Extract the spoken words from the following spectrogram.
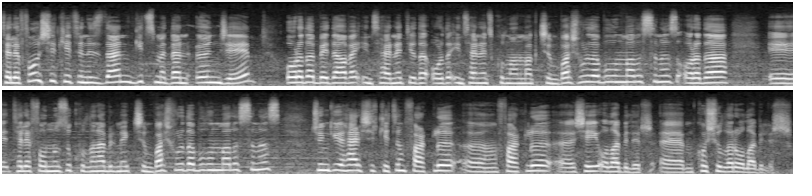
Telefon şirketinizden gitmeden önce orada bedava internet ya da orada internet kullanmak için başvuruda bulunmalısınız. Orada e, telefonunuzu kullanabilmek için başvuruda bulunmalısınız. Çünkü her şirketin farklı e, farklı e, şey olabilir, e, koşulları olabilir.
